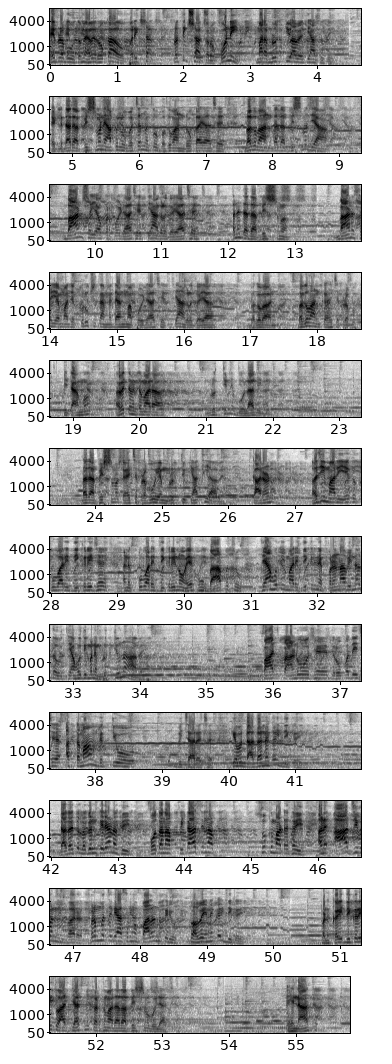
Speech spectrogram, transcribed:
હે પ્રભુ, તમે હવે રોકાઓ, પરીક્ષા, પ્રતીક્ષા કરો. કોની? મારા મૃત્યુ આવે ત્યાં સુધી. એટલે દાદા ભીષ્મને આપેલું વચન હતું, ભગવાન રોકાયા છે. ભગવાન દાદા ભીષ્મ જ્યાં બાણશૈયા ઉપર પડ્યા છે, ત્યાં આગળ ગયા છે. અને દાદા ભીષ્મ બાણશૈયામાં જે કુરુક્ષેત્ર મેદાનમાં પડ્યા છે, ત્યાં આગળ ગયા. ભગવાન ભગવાન કહે છે, પ્રભુ, પિતામહ, હવે તમે તમારા મૃત્યુને બોલાવી લો. દાદા ભીષ્મ કહે છે, પ્રભુ, એ મૃત્યુ ક્યાંથી આવે? કારણ હજી મારી એક કુંવારી દીકરી છે અને કુંવારી દીકરીનો એક હું બાપ છું. જ્યાં સુધી મારી દીકરીને પરણાવી ન દઉં, ત્યાં સુધી મને મૃત્યુ ન આવે. પાંચ પાંડવો છે, દ્રૌપદી છે, આ તમામ વ્યક્તિઓ ખૂબ વિચારે છે કે હવે દાદાને કઈ દીકરી? દાદાએ તો લગ્ન કર્યા નથી. પોતાના પિતાશ્રીના સુખ માટે થઈ અને આ જીવનભર બ્રહ્મચર્યાશ્રમનું પાલન કર્યું. તો હવે એને કઈ દીકરી? પણ કઈ દીકરી તો આધ્યાત્મિક અર્થમાં દાદા ભીષ્મ બોલ્યા છે. હે નાથ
